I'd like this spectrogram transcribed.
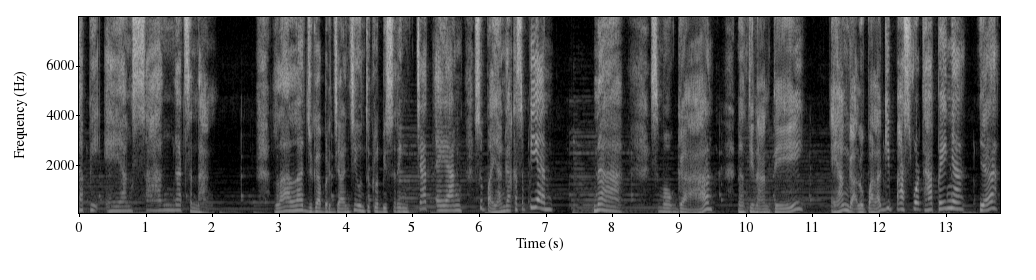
tapi Eyang sangat senang. Lala juga berjanji untuk lebih sering chat Eyang supaya nggak kesepian. Nah, semoga nanti-nanti Eyang nggak lupa lagi password HP-nya ya.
